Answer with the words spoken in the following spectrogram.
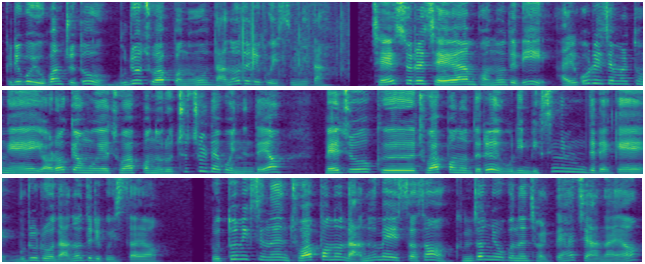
그리고 이번 주도 무료 조합 번호 나눠드리고 있습니다. 제수를 제외한 번호들이 알고리즘을 통해 여러 경우의 조합 번호로 추출되고 있는데요. 매주 그 조합 번호들을 우리 믹스님들에게 무료로 나눠드리고 있어요. 로또믹스는 조합 번호 나눔에 있어서 금전 요구는 절대 하지 않아요.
